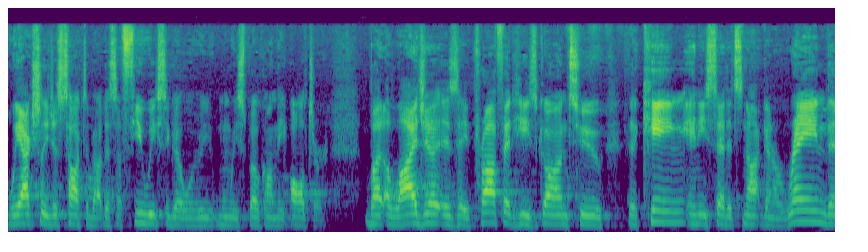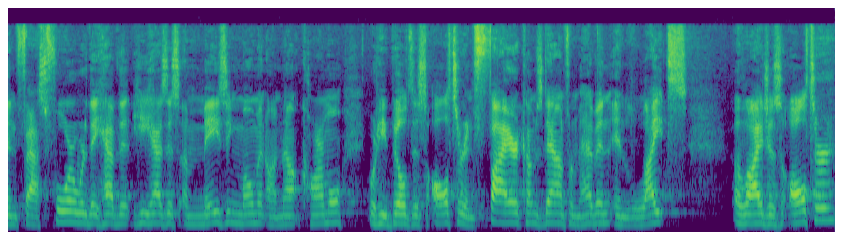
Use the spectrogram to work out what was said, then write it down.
we actually just talked about this a few weeks ago when we, when we spoke on the altar. But Elijah is a prophet. He's gone to the king and he said it's not going to rain. Then fast forward, they have that he has this amazing moment on Mount Carmel where he builds this altar and fire comes down from heaven and lights Elijah's altar.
